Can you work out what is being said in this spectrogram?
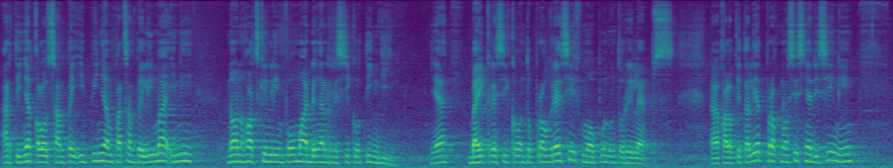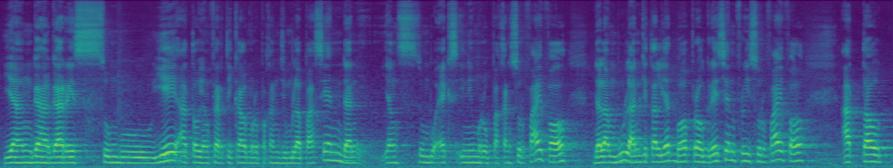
Artinya kalau sampai IP-nya 4 sampai 5 ini non-Hodgkin lymphoma dengan risiko tinggi, ya, baik risiko untuk progresif maupun untuk relapse. Nah, kalau kita lihat prognosisnya di sini, yang garis sumbu Y atau yang vertikal merupakan jumlah pasien dan yang sumbu X ini merupakan survival dalam bulan kita lihat bahwa progression free survival atau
